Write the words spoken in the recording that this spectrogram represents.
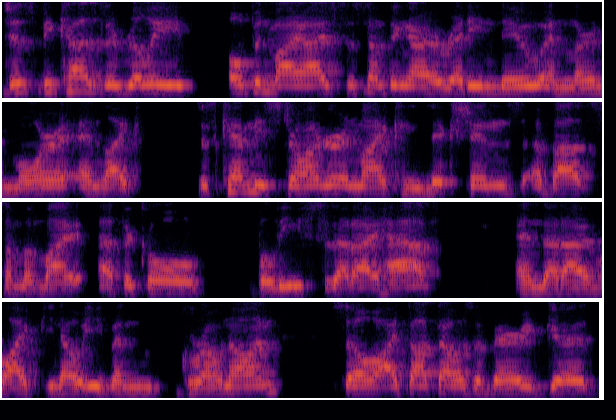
just because it really opened my eyes to something I already knew and learned more, and like just kept me stronger in my convictions about some of my ethical beliefs that I have and that I've like you know even grown on. So I thought that was a very good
